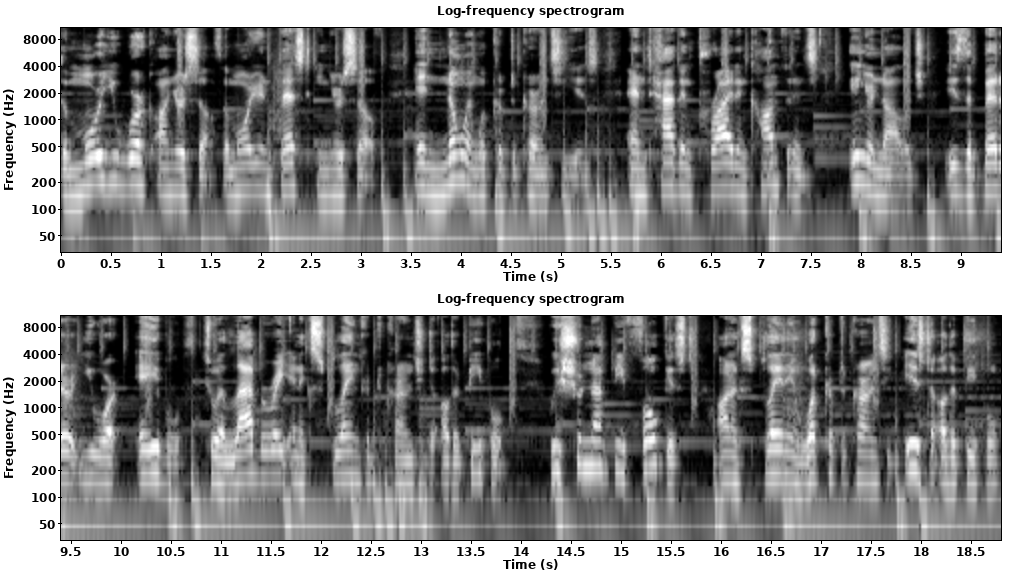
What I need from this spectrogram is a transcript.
The more you work on yourself, the more you invest in yourself, in knowing what cryptocurrency is, and having pride and confidence in your knowledge, is the better you are able to elaborate and explain cryptocurrency to other people. We should not be focused on explaining what cryptocurrency is to other people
